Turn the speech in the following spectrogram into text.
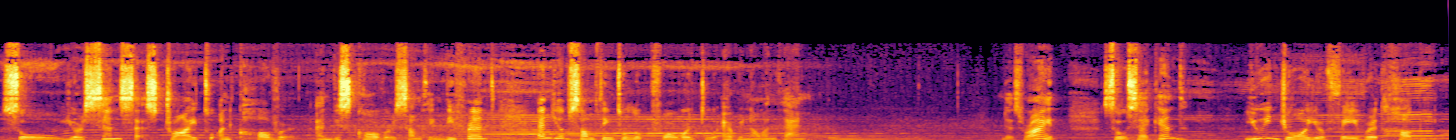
So your senses try to uncover and discover something different, and you have something to look forward to every now and then. That's right. So, second, you enjoy your favorite hobby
